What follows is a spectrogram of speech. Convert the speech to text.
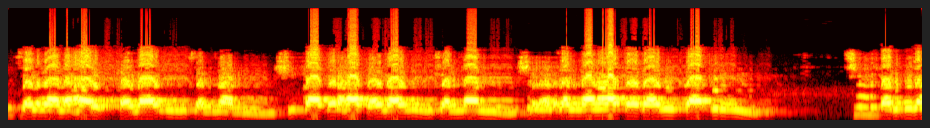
مسلمان ہے أولاد مسلمان شی کافر ہے أولاد مسلمان شی مسلمان ہے أولاد کافر شی تقدیر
